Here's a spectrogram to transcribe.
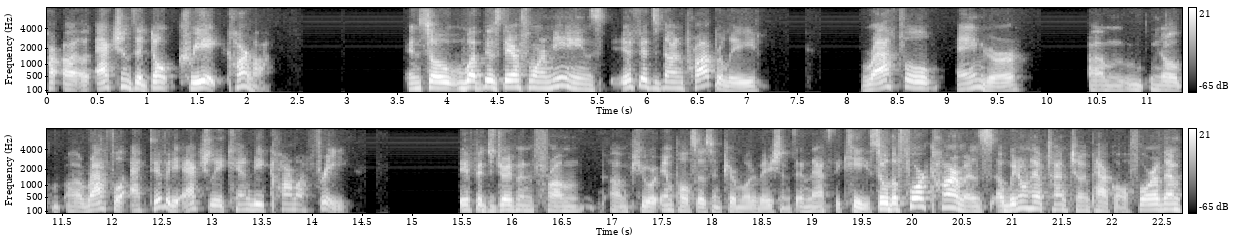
uh, actions that don't create karma. And so, what this therefore means, if it's done properly, wrathful anger, um, you know, uh, wrathful activity actually can be karma free if it's driven from um, pure impulses and pure motivations. And that's the key. So, the four karmas, uh, we don't have time to unpack all four of them.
